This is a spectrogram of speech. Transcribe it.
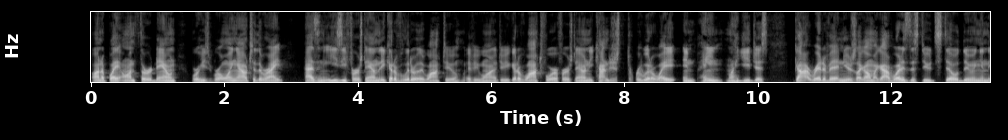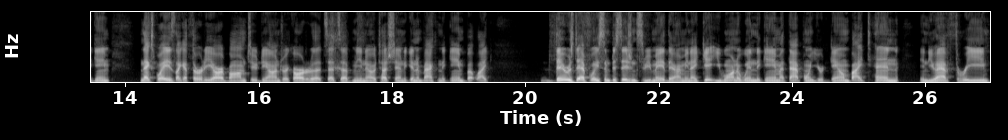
on a play on third down where he's rolling out to the right, has an easy first down that he could have literally walked to if he wanted to. He could have walked for a first down. He kind of just threw it away in pain. Like he just got rid of it. And you're just like, oh my God, what is this dude still doing in the game? Next play is like a 30 yard bomb to DeAndre Carter that sets up, you know, a touchdown to get him back in the game. But like, there was definitely some decisions to be made there. I mean, I get you want to win the game. At that point, you're down by 10 and you have three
